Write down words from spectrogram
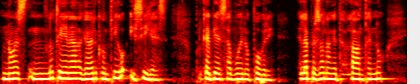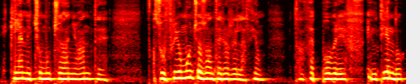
no, es, no tiene nada que ver contigo y sigues. Porque piensas, bueno, pobre, es la persona que te hablaba antes, no, es que le han hecho mucho daño antes, sufrió mucho su anterior relación. Entonces, pobre, entiendo,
